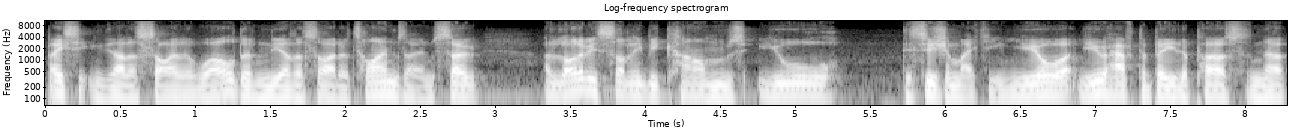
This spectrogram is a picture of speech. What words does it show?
basically the other side of the world and the other side of time zones. So a lot of it suddenly becomes your decision making. You you have to be the person that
